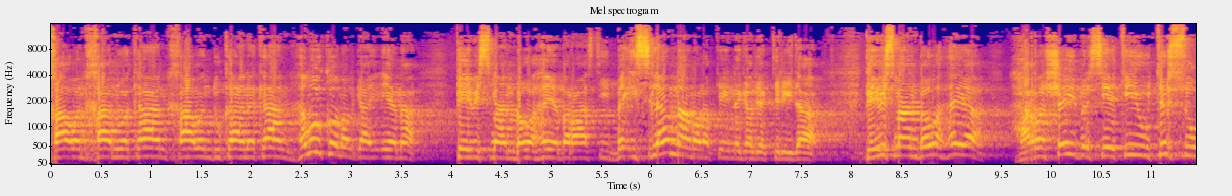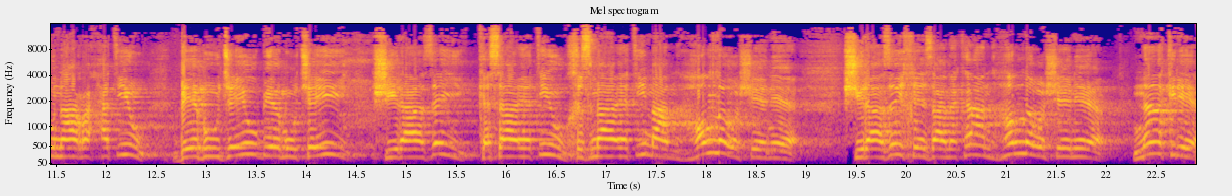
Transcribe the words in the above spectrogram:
خاوەن خانووەکان، خاوەن دوکانەکان، هەموو کۆمەڵگای ئێمە پێویستمان بەوە هەیە بەڕاستی بە ئیسلام مامەڵە بکەین لەگەڵ یەکتریدا پێویستمان بەوە هەیە هەڕەشەی برسێتی و ترس و ناڕەحەتی و بێبوجەی و بێموچەی شیرازەی کەسایەتی و خزمایەتیمان هەڵنەوەشێنێ شیرازەی خێزانەکان هەڵنەوەشێنێ ناکرێ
